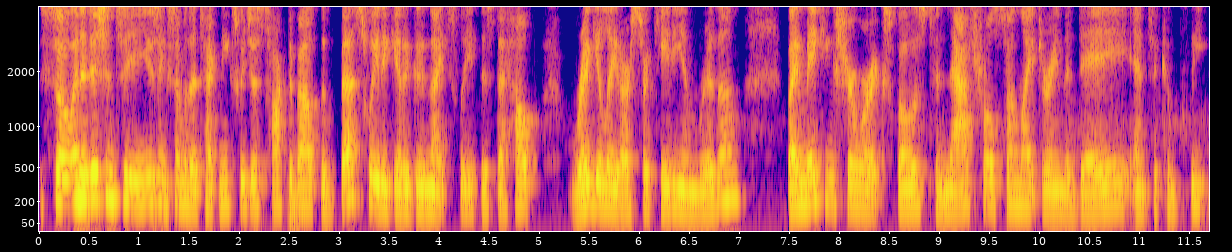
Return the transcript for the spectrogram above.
So, in addition to using some of the techniques we just talked about, the best way to get a good night's sleep is to help regulate our circadian rhythm by making sure we're exposed to natural sunlight during the day and to complete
